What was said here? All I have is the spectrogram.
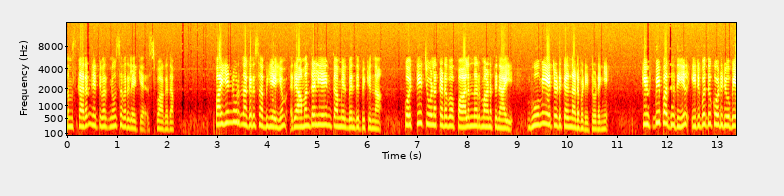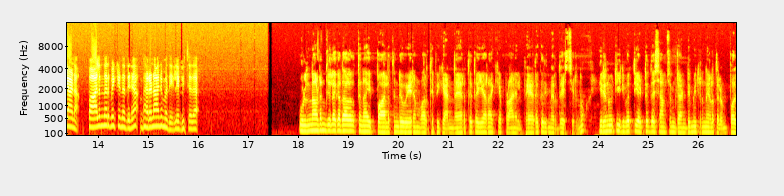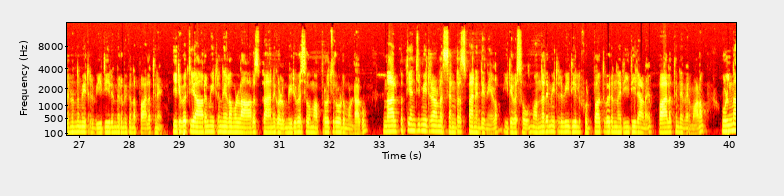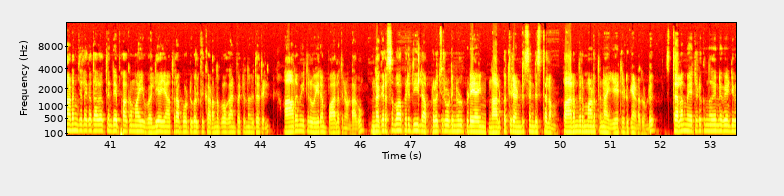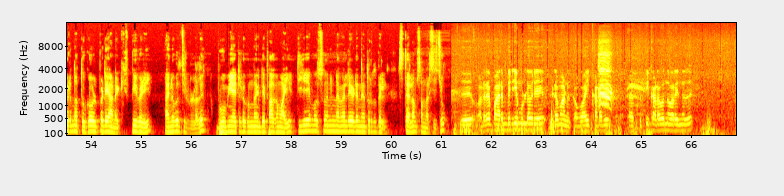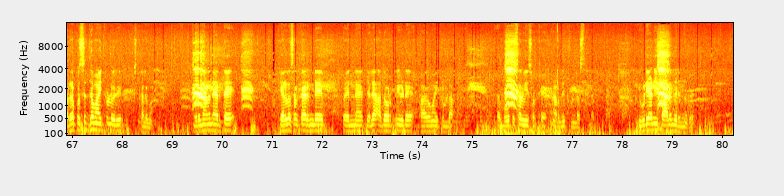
നമസ്കാരം. Network news അവറിലേക്ക് സ്വാഗതം. പയ്യന്നൂർ നഗരസഭയെയും രാമന്തളിയെയും തമ്മിൽ ബന്ധിപ്പിക്കുന്ന കൊറ്റി ചൂളക്കടവ് പാലം നിർമ്മാണത്തിനായി ഭൂമി ഏറ്റെടുക്കൽ നടപടി തുടങ്ങി. കിഫ്ബി പദ്ധതിയിൽ ഇരുപത് കോടി രൂപയാണ് പാലം നിർമ്മിക്കുന്നതിന് ഭരണാനുമതി ലഭിച്ചത്. ഉൾനാടൻ ജലഗതാഗതത്തിനായി പാലത്തിന്റെ ഉയരം വർദ്ധിപ്പിക്കാൻ നേരത്തെ തയ്യാറാക്കിയ പ്ലാനിൽ ഭേദഗതി നിർദ്ദേശിച്ചിരുന്നു. ഇരുന്നൂറ്റി ഇരുപത്തിയെട്ട് ദശാംശം രണ്ട് മീറ്റർ നീളത്തിലും പതിനൊന്ന് മീറ്റർ വീതിയിലും നിർമ്മിക്കുന്ന പാലത്തിന് ഇരുപത്തിയാറ് മീറ്റർ നീളമുള്ള ആറ് സ്പാനുകളും ഇരുവശവും അപ്രോച്ച് റോഡും ഉണ്ടാകും. നാൽപ്പത്തിയഞ്ച് മീറ്ററാണ് സെൻട്രൽ സ്പാനിന്റെ നീളം ഇരുവശവും ഒന്നര മീറ്റർ വീതിയിൽ ഫുട്പാത്ത് വരുന്ന രീതിയിലാണ് പാലത്തിന്റെ നിർമ്മാണം. ഉൾനാടൻ ജലഗതാഗതത്തിന്റെ ഭാഗമായി വലിയ യാത്രാ ബോട്ടുകൾക്ക് കടന്നുപോകാൻ പറ്റുന്ന വിധത്തിൽ ആറ് മീറ്റർ ഉയരം പാലത്തിനുണ്ടാകും. നഗരസഭാ പരിധിയിൽ അപ്രോച്ച് റോഡിനുൾപ്പെടെയായി നാൽപ്പത്തിരണ്ട് സെന്റ് സ്ഥലം പാലം നിർമ്മാണത്തിനായി ഏറ്റെടുക്കേണ്ടതുണ്ട്. സ്ഥലം ഏറ്റെടുക്കുന്നതിന് വേണ്ടി വരുന്ന തുക ഉൾപ്പെടെയാണ് കിഫ്ബി വഴി അനുവദിച്ചിട്ടുള്ളത്. ഭൂമി ഏറ്റെടുക്കുന്നതിന്റെ ഭാഗമായി ടി എ മസൂനൻ എം എൽ എയുടെ നേതൃത്വത്തിൽ സ്ഥലം സന്ദർശിച്ചു. ഇത് വളരെ പാരമ്പര്യമുള്ള ഒരു ഇടമാണ്. കവായി കടവ് കുറ്റിക്കടവ് എന്ന് പറയുന്നത് വളരെ പ്രസിദ്ധമായിട്ടുള്ളൊരു സ്ഥലമാണ്. ഇവിടെ നേരത്തെ കേരള സർക്കാരിന്റെ പിന്നെ ജല അതോറിറ്റിയുടെ ഭാഗമായിട്ടുള്ള ബോട്ട് സർവീസൊക്കെ നടന്നിട്ടുള്ള സ്ഥലം. ഇവിടെയാണ് ഈ പാലം വരുന്നത്.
